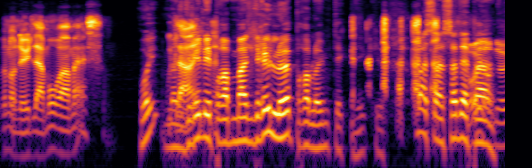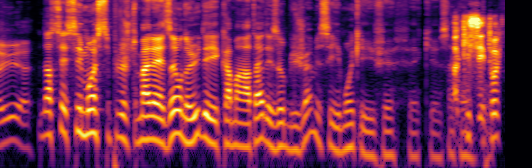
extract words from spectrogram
On a eu de l'amour en masse. Oui, malgré, les haine. pro- malgré le problème technique. Ben, ça, dépend. on a eu. euh, Non, c'est c'est moi, c'est plus justement à dire. On a eu des commentaires désobligeants, mais c'est moi qui ai fait. fait que ça Ok, c'est pas. toi qui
